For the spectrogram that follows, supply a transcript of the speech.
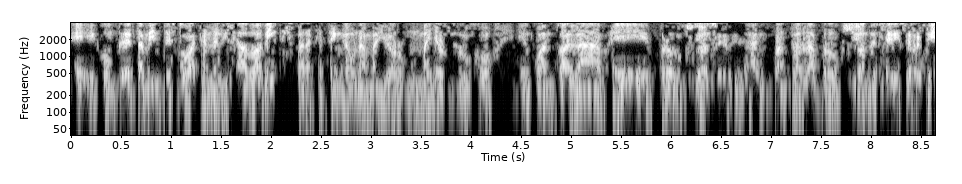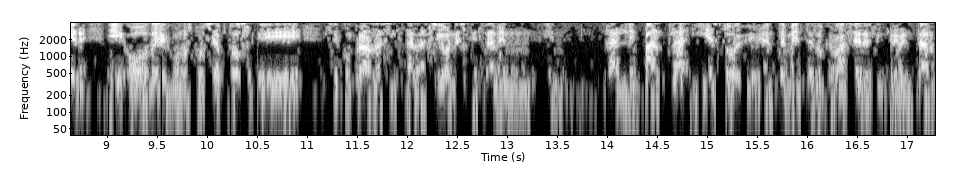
Eh, concretamente esto va canalizado a VIX para que tenga una mayor, un mayor flujo en cuanto a la eh, producción en cuanto a la producción de series se refiere o de algunos conceptos. Eh, se compraron las instalaciones que están en, en la Nepantla y esto evidentemente lo que va a hacer es incrementar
